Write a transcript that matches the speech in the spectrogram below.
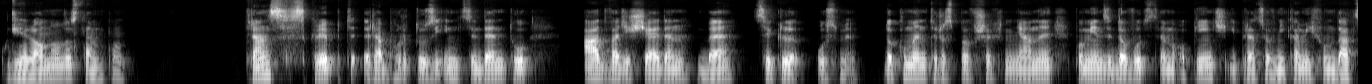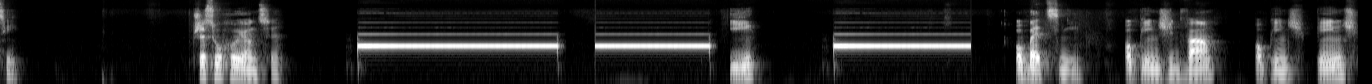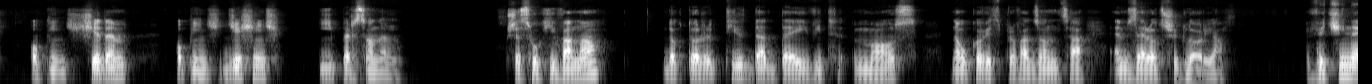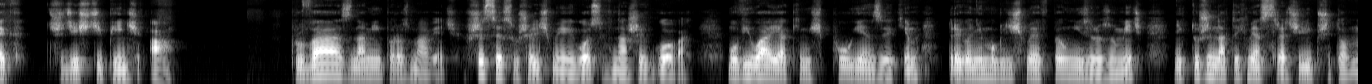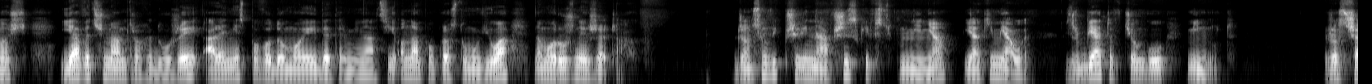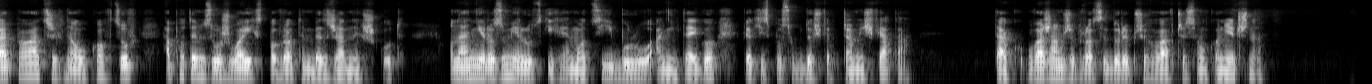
Udzielono dostępu. Transkrypt raportu z incydentu A21B, cykl 8. Dokument rozpowszechniany pomiędzy dowództwem O5 i pracownikami fundacji. Przesłuchujący. I obecni O52, O55, O57, O510 i personel. Przesłuchiwana dr Tilda David Moss, naukowiec prowadząca M03 Gloria. Wycinek 35a. Próbowała z nami porozmawiać. Wszyscy słyszeliśmy jej głos w naszych głowach. Mówiła jakimś półjęzykiem, którego nie mogliśmy w pełni zrozumieć. Niektórzy natychmiast stracili przytomność. Ja wytrzymałam trochę dłużej, ale nie z powodu mojej determinacji. Ona po prostu mówiła nam o różnych rzeczach. Jonesowi przewinęła wszystkie wspomnienia, jakie miały. Zrobiła to w ciągu minut. Rozszarpała trzech naukowców, a potem złożyła ich z powrotem bez żadnych szkód. Ona nie rozumie ludzkich emocji, bólu ani tego, w jaki sposób doświadczamy świata. Tak, uważam, że procedury przechowawcze są konieczne.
